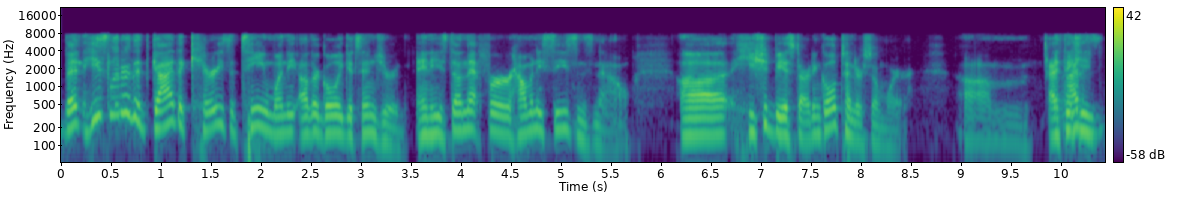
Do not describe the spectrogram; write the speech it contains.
been he's literally the guy that carries the team when the other goalie gets injured, and he's done that for how many seasons now? Uh, he should be a starting goaltender somewhere. Um, I think I've, he's.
